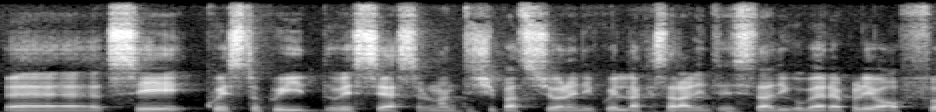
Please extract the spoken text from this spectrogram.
Eh, se questo qui dovesse essere un'anticipazione di quella che sarà l'intensità di Gobert ai playoff,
